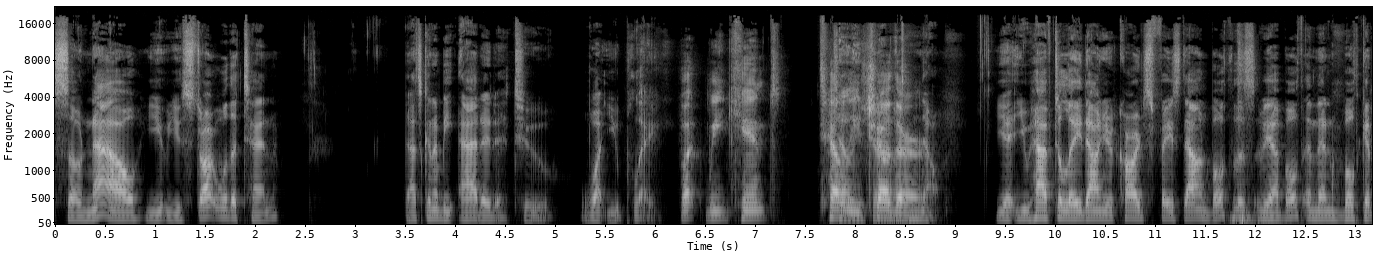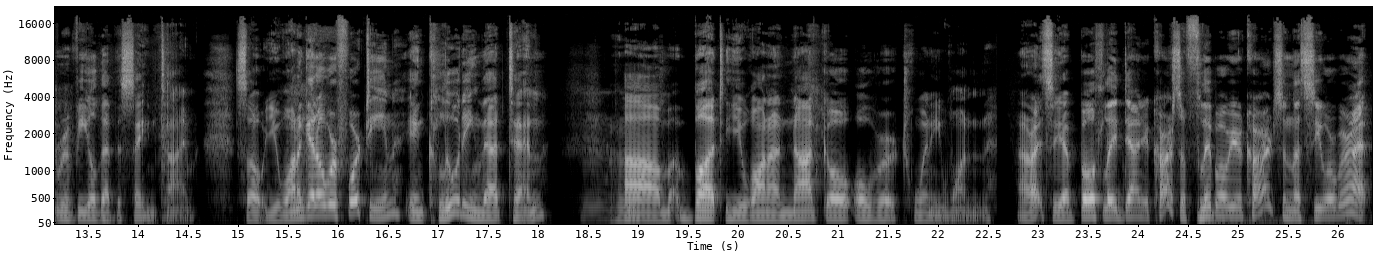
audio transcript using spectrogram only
Mm-hmm. So now you you start with a ten. That's going to be added to what you play. But we can't tell, Tell each each other. other. No. Yeah, you have to lay down your cards face down, both of this, yeah, both, and then both get revealed at the same time. So you want to get over 14, including that 10, Mhm. um, but you want to not go over 21. All right, so you have both laid down your cards. So flip over your cards and let's see where we're at.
